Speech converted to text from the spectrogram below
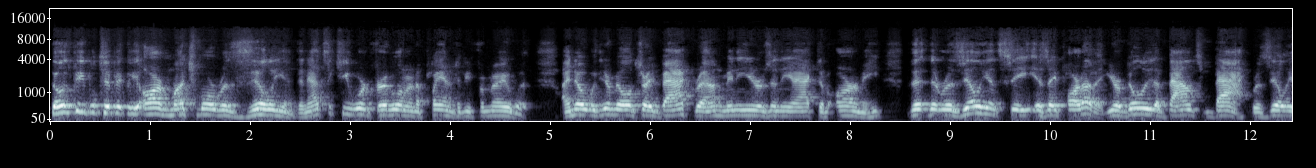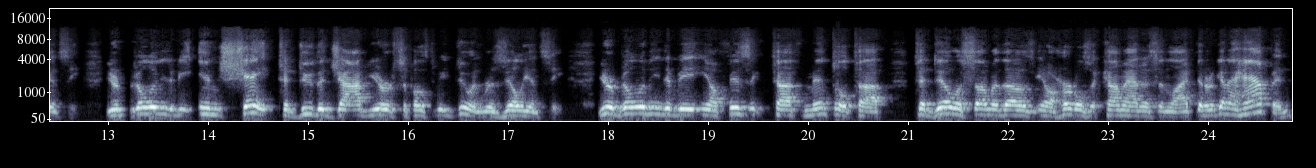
those people typically are much more resilient. And that's a key word for everyone on the planet to be familiar with. I know with your military background, many years in the active army, that, that resiliency is a part of it. Your ability to bounce back, resiliency. Your ability to be in shape to do the job you're supposed to be doing, resiliency. Your ability to be, you know, physical tough, mental tough, to deal with some of those you know hurdles that come at us in life that are going to happen.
